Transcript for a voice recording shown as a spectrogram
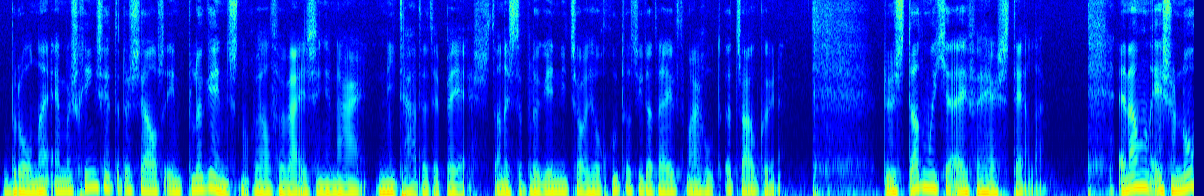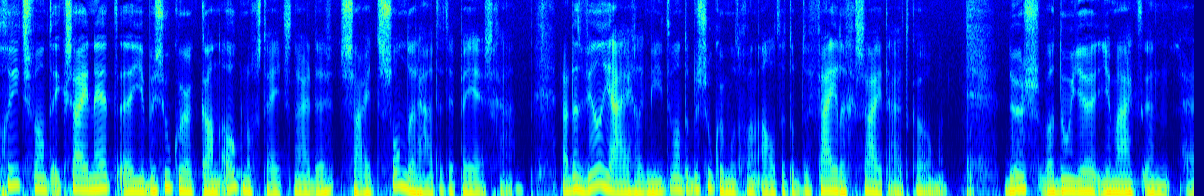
bronnen. En misschien zitten er zelfs in plugins nog wel verwijzingen naar niet-HTTPS. Dan is de plugin niet zo heel goed als hij dat heeft, maar goed, het zou kunnen. Dus dat moet je even herstellen. En dan is er nog iets, want ik zei net, uh, je bezoeker kan ook nog steeds naar de site zonder HTTPS gaan. Nou, dat wil je eigenlijk niet, want de bezoeker moet gewoon altijd op de veilige site uitkomen. Dus wat doe je? Je maakt een uh,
